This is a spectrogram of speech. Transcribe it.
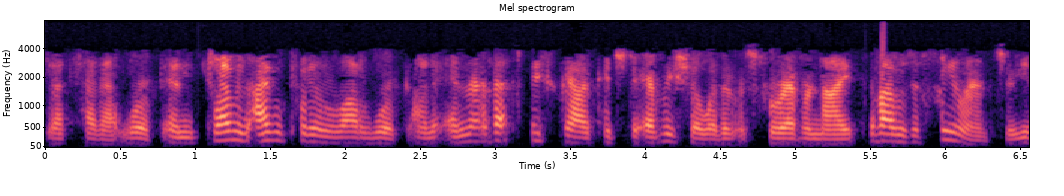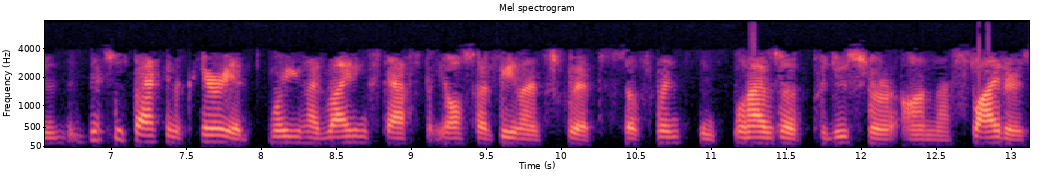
so that's how that worked. And so I would I would put in a lot of work on it, and that, that's basically how I pitched to every show, whether it was Forever Knight. If I was a freelancer, you know, this was back in a period where you had writing staffs, but you also had freelance scripts. So, for instance, when I was a producer on uh, Sliders,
